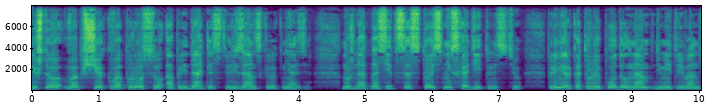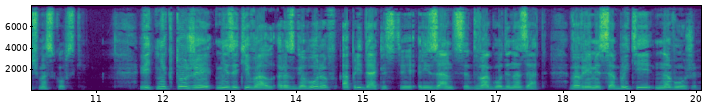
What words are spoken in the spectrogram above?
и что вообще к вопросу о предательстве рязанского князя нужно относиться с той снисходительностью, пример которой подал нам Дмитрий Иванович Московский. Ведь никто же не затевал разговоров о предательстве Рязанца два года назад, во время событий на Воже,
